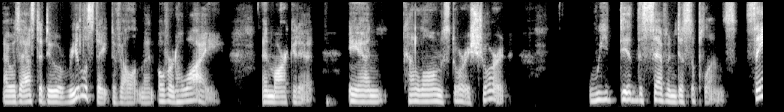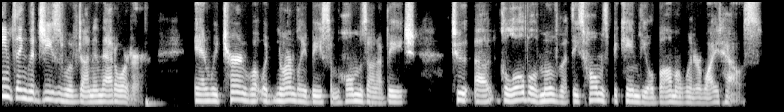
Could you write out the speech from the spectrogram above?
I was asked to do a real estate development over in Hawaii and market it. And kind of long story short, we did the seven disciplines, same thing that Jesus would have done in that order. And we turned what would normally be some homes on a beach to a global movement. These homes became the Obama Winter White House.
